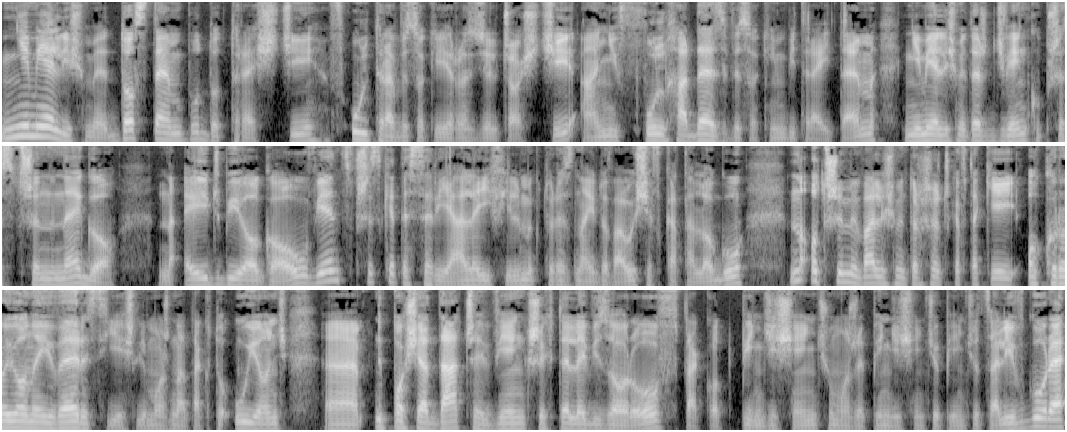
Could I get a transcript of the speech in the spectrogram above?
nie mieliśmy dostępu do treści w ultra wysokiej rozdzielczości, ani w Full HD z wysokim bitrate'em. Nie mieliśmy też dźwięku przestrzennego na HBO Go, więc wszystkie te seriale i filmy, które znajdowały się w katalogu, no otrzymywaliśmy troszeczkę w takiej okrojonej wersji, jeśli można tak to ująć. E, posiadacze większych telewizorów, tak od 50, może 55 cali w górę,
